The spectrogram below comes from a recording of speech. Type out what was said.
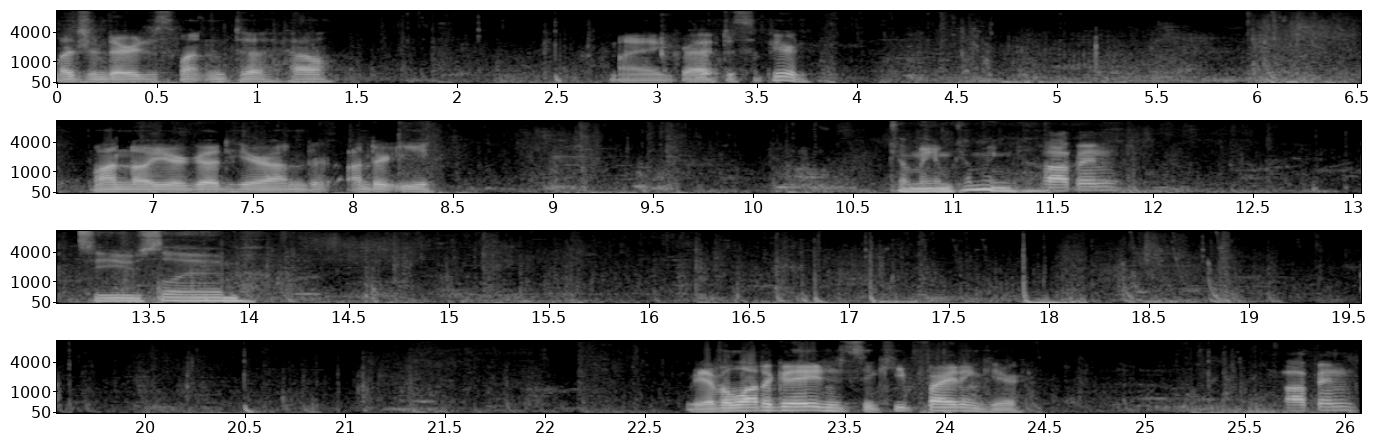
Legendary just went into hell. My grab Yep. disappeared. Come on, no, you're good here under under E. Coming, I'm coming. Popping. See you, Slim. We have a lot of good agency. Keep fighting here. Popping. in.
